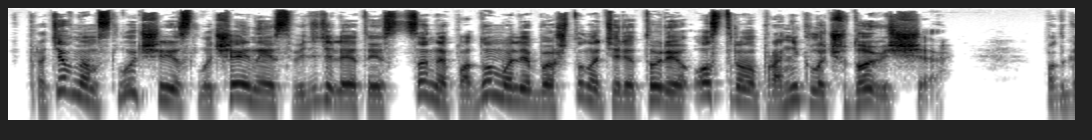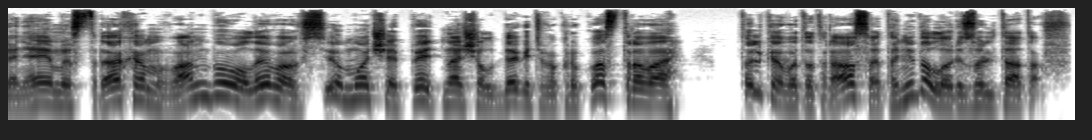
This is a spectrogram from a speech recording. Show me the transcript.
В противном случае, случайные свидетели этой сцены подумали бы, что на территорию острова проникло чудовище. Подгоняемый страхом, Ван Буэлэ всю мочь опять начал бегать вокруг острова, только в этот раз это не дало результатов.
